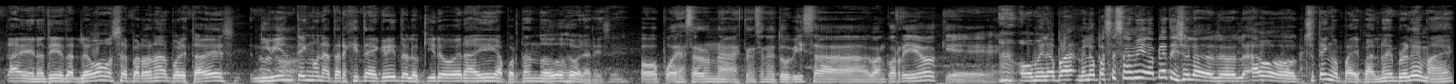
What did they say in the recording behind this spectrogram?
Está bien, no tiene lo vamos a perdonar por esta vez. Ni bien tengo una tarjeta de crédito, lo quiero ver ahí aportando dos dólares. ¿eh? O podés hacer una extensión de tu visa al Banco Río que... O me lo, pa me lo pasas a mí la plata y yo lo, lo hago... Yo tengo PayPal, no hay problema, ¿eh?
